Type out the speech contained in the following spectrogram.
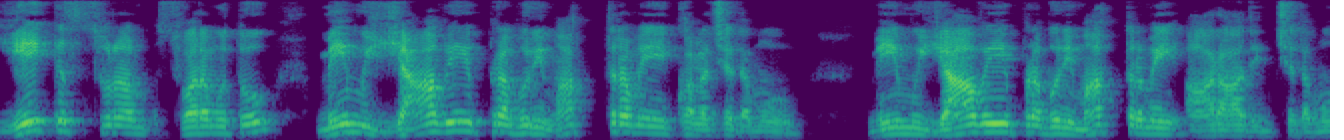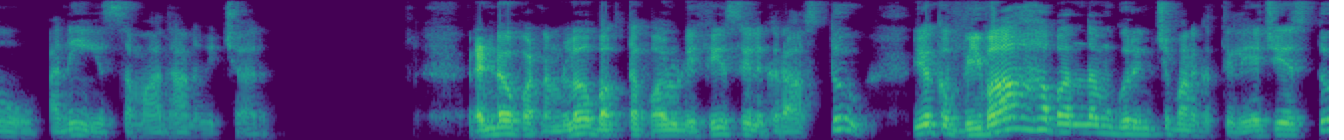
ఏక స్వరం స్వరముతో మేము యావే ప్రభుని మాత్రమే కొలచెదము. మేము యావే ప్రభుని మాత్రమే ఆరాధించదము అని సమాధానం ఇచ్చారు రెండవ పట్టణంలో భక్త పౌరుడు ఎఫీసీలకు రాస్తూ ఈ యొక్క వివాహ బంధం గురించి మనకు తెలియజేస్తూ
